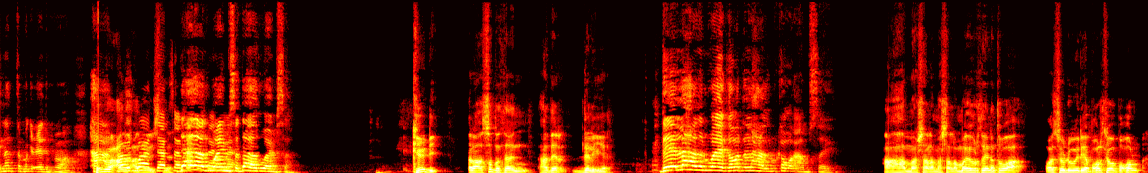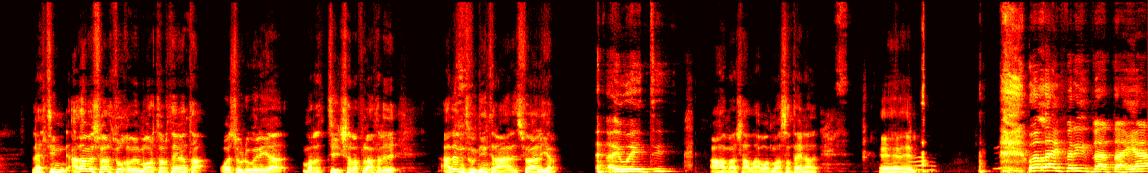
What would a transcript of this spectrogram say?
inanta magaceeda muxuuaadaad waa imsa dadaad waa imsa. Kedhi ilaa soddontan hadeer daliya dee la hadal waaye gabadha la hadal marka waa aamusay haha maashalla maashalla maya horta inanta waa waa soo dhaweynaya boqolkiiba boqol. Laakiin adaaba su'aal suu qabay ma horta inanta waa soo dhaweynaya marti sharaf laa adaa mid taraa su'aal yar. Ay weyti ah maashalla waad mahadsantahay inaade eh, wallaahi fariid baa tahay yaa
